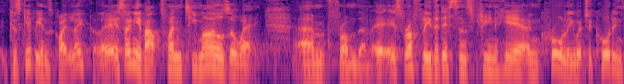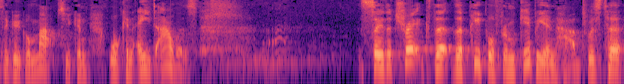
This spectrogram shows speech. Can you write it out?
Because Gibeon's quite local. It's only about 20 miles away um, from them. It's roughly the distance between here and Crawley, which according to Google Maps you can walk in eight hours. So the trick that the people from Gibeon had was to,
